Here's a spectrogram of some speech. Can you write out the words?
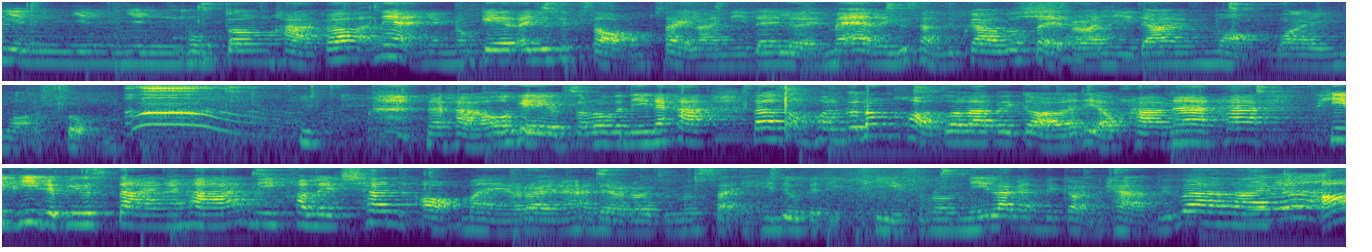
เย็นเย็นเย็นถูกต้องค่ะ ก็เนี่ยอย่างน้องเกดอายุ 12 ใส่ร้านนี้ได้เลย แม่แอนอายุ 39 ก็ใส่ร้านนี้ได้เหมาะวัยเหมาะสมนะคะ โอเคสำหรับวันนี้นะคะ เราสองคนก็ต้องขอตัวลาไปก่อนแล้วเดี๋ยวคราวหน้าถ้า PPW Style นะคะ มีคอลเลกชันออกใหม่อะไรนะคะ เดี๋ยวเราจะมาใส่ให้ดูกันอีกทีสำหรับวันนี้ลากันไปก่อนค่ะ บ๊ายบายอ๋อ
